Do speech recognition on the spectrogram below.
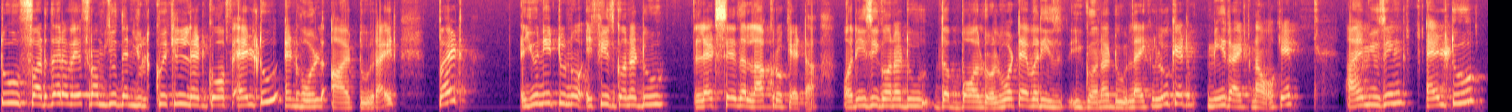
too further away from you then you'll quickly let go of l2 and hold r2 right? But you need to know if he's gonna do let's say the La Croqueta or is he gonna do the ball roll? Whatever he's he gonna do. Like look at me right now okay? I'm using L2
